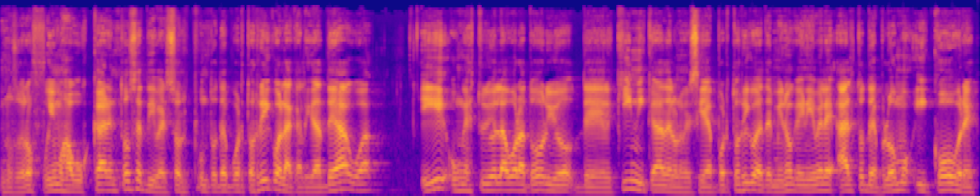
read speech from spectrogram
nosotros fuimos a buscar entonces diversos puntos de Puerto Rico, la calidad de agua y un estudio de laboratorio de química de la Universidad de Puerto Rico determinó que hay niveles altos de plomo y cobre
